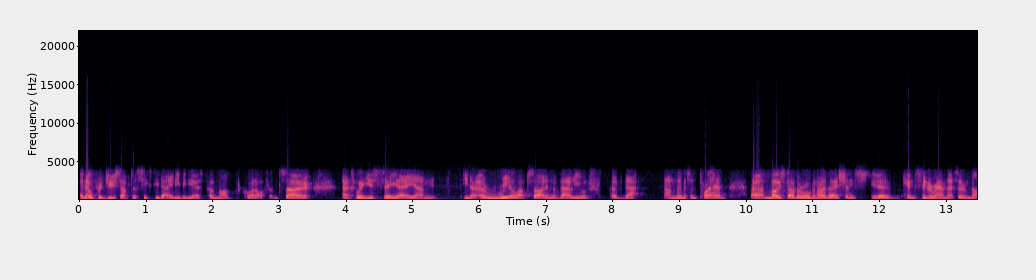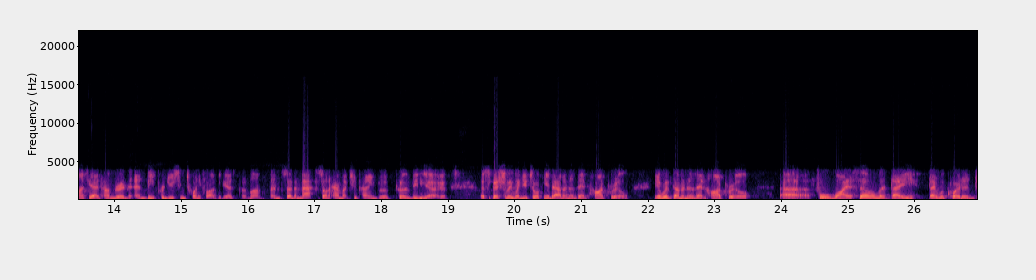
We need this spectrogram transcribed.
and they'll produce up to 60 to 80 videos per month quite often. So that's where you see a, um, you know, a real upside in the value of, of that unlimited plan. Uh, most other organisations, you know, can sit around that sort of 9,800 and be producing 25 videos per month. And so the maths on how much you're paying per, per video, especially when you're talking about an event hype reel. You know, we've done an event hype reel uh, for YSL that they they were quoted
